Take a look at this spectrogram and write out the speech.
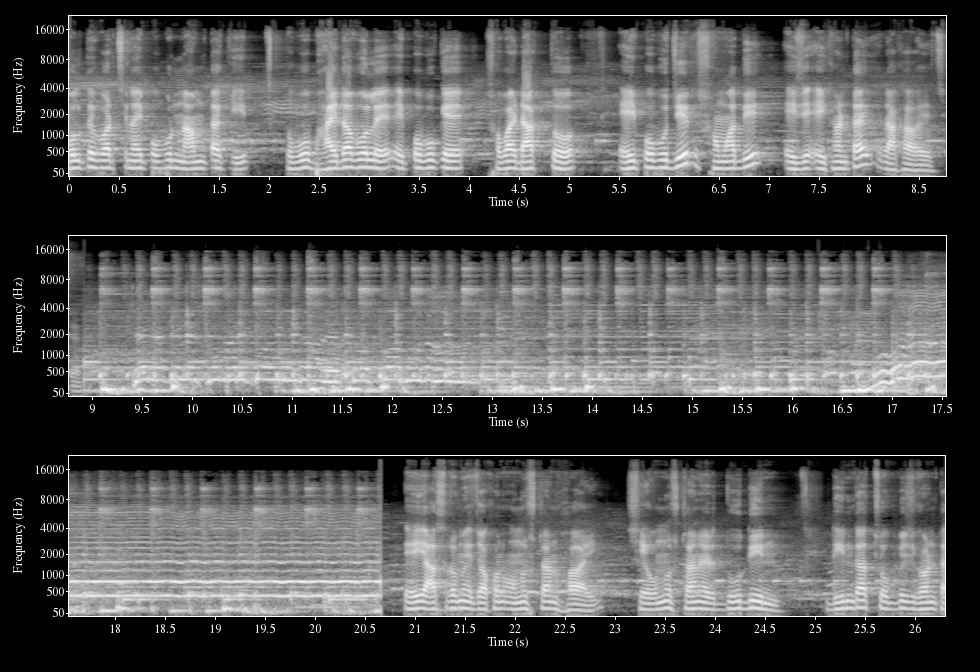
বলতে পারছি না এই প্রভুর নামটা কি। তবুও ভাইদা বলে এই প্রভুকে সবাই ডাকতো, এই প্রভুজির সমাধি এই যে এইখানটায় রাখা হয়েছে। এই আশ্রমে যখন অনুষ্ঠান হয়, সে অনুষ্ঠানের দুদিন, দিনরাত চব্বিশ ঘণ্টা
